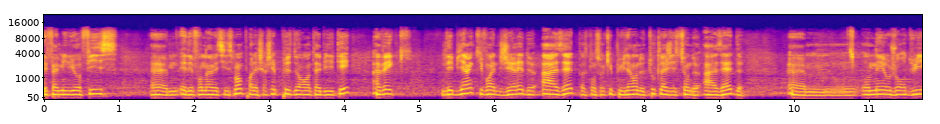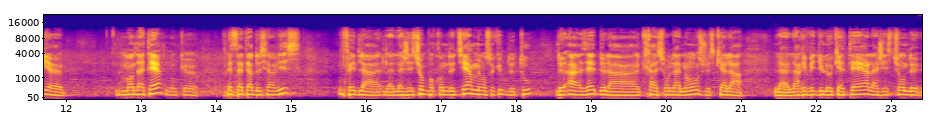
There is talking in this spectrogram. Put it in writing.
des family office euh, et des fonds d'investissement, pour aller chercher plus de rentabilité avec des biens qui vont être gérés de A à Z, parce qu'on s'occupe évidemment de toute la gestion de A à Z. Euh, on est aujourd'hui euh, mandataire, donc prestataire de services. On fait de la, la, gestion pour compte de tiers, mais on s'occupe de tout, de A à Z, de la création de l'annonce jusqu'à la, l'arrivée du locataire, la gestion de,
